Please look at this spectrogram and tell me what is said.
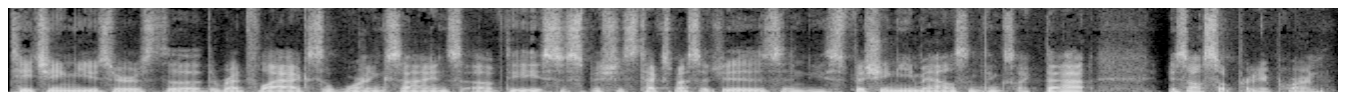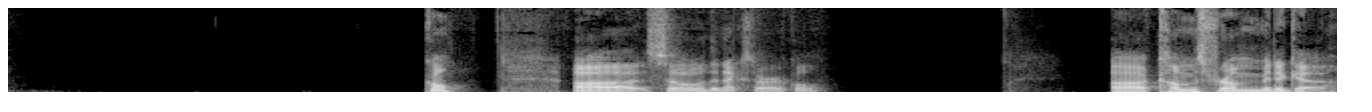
teaching users the the red flags, the warning signs of these suspicious text messages and these phishing emails and things like that is also pretty important. Cool. Uh, so the next article uh, comes from Mitiga,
